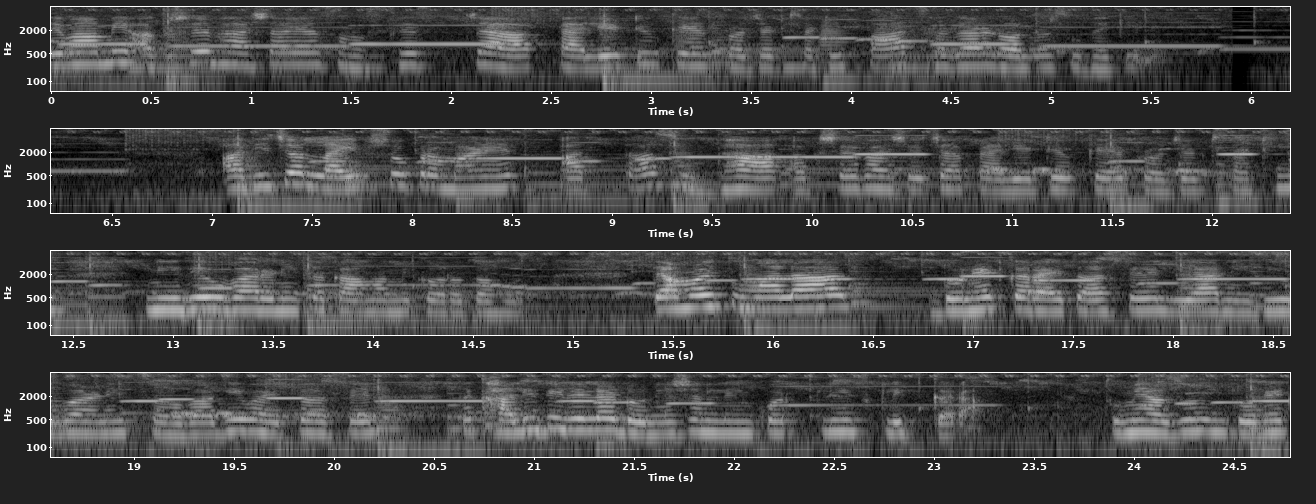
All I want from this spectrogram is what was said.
तेव्हा आम्ही अक्षय भाषा या संस्थेच्या पॅलिएटिव्ह केअर प्रोजेक्टसाठी पाच हजार डॉलर्स उभे केले. आधीच्या लाईव्ह शोप्रमाणेच आत्तासुद्धा अक्षय भाषेच्या पॅलिएटिव्ह केअर प्रोजेक्टसाठी निधी उभारणीचं काम आम्ही करत आहोत. त्यामुळे तुम्हाला डोनेट करायचं असेल या निधी उभारणीत सहभागी व्हायचं असेल तर खाली दिलेल्या डोनेशन लिंकवर प्लीज क्लिक करा. तुम्ही अजून डोनेट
